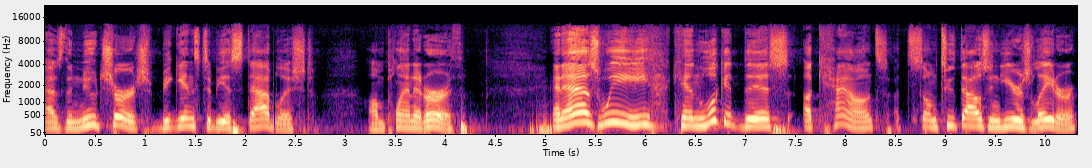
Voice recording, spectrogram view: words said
as the new church begins to be established on planet Earth. And as we can look at this account some 2,000 years later,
